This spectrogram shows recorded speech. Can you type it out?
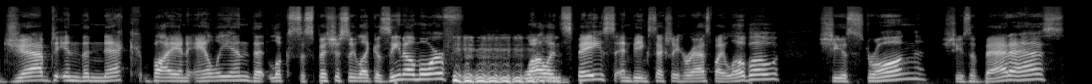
jabbed in the neck by an alien that looks suspiciously like a xenomorph while in space and being sexually harassed by Lobo. She is strong. She's a badass.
